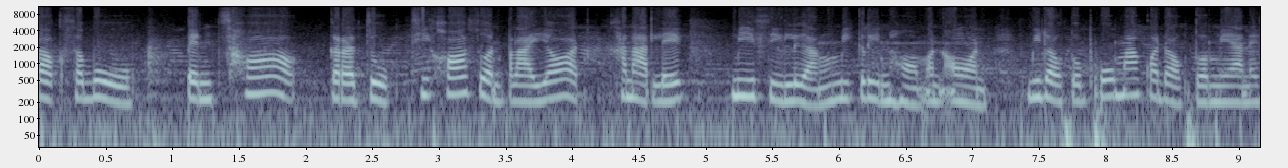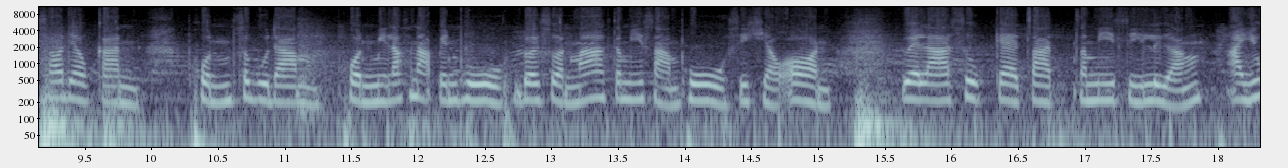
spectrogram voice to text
ดอกสบู่ เป็นช่อกระจุกที่ข้อส่วนปลายยอดขนาดเล็ก มีสีเหลือง มีกลิ่นหอมอ่อนๆ มีดอกตัวผู้มากกว่าดอกตัวเมียในช่อเดียวกัน ผลสบู่ดำ ผลมีลักษณะเป็นภู โดยส่วนมากจะมี3ภู สีเขียวอ่อน เวลาสุกแก่จัดจะมีสีเหลือง อายุ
